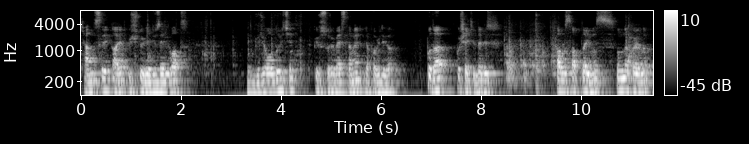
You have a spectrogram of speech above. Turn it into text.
Kendisi gayet güçlü, 750 watt gücü olduğu için bir sürü besleme yapabiliyor. Bu da bu şekilde bir power supply'ımız. Bunu da koyalım.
